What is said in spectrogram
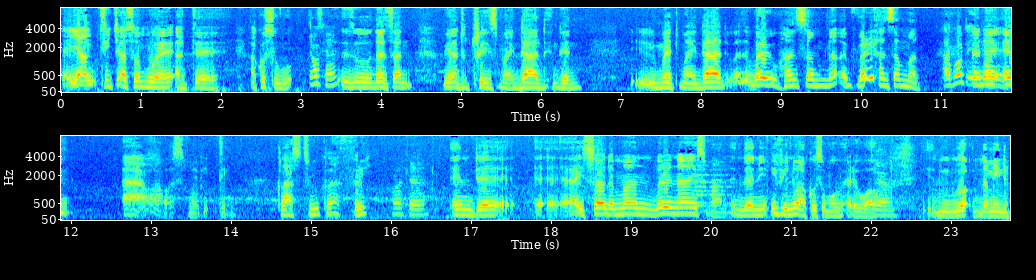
a young teacher somewhere at uh, Akosombo." Okay. So that's and we had to trace my dad, and then we met my dad. He was a very handsome, a very handsome man. At what age And I, was and uh, I was maybe think class two, class three Okay. and uh, I saw the man, very nice man. And then if you know Akosombo very well, Yeah. I mean the,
